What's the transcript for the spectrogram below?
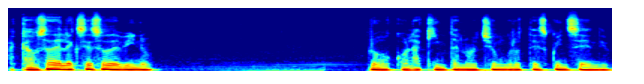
a causa del exceso de vino, provocó la quinta noche un grotesco incendio,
